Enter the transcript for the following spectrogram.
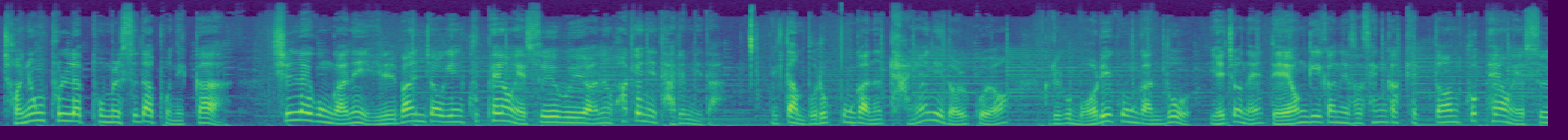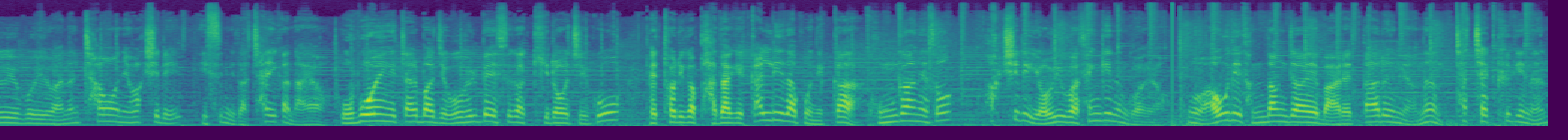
전용 플랫폼을 쓰다 보니까 실내 공간이 일반적인 쿠페형 SUV와는 확연히 다릅니다. 일단 무릎 공간은 당연히 넓고요. 그리고 머리 공간도 예전에 내연기관에서 생각했던 쿠페형 SUV와는 차원이 확실히 있습니다. 차이가 나요. 오버행이 짧아지고 휠베이스가 길어지고 배터리가 바닥에 깔리다 보니까 공간에서 확실히 여유가 생기는 거예요. 어, 아우디 담당자의 말에 따르면은 차체 크기는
